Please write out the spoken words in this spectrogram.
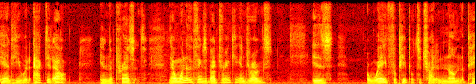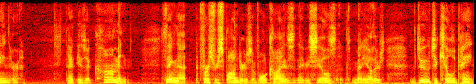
and he would act it out in the present. Now, one of the things about drinking and drugs is a way for people to try to numb the pain they're in. That is a common thing that first responders of all kinds, Navy SEALs, and many others, do to kill the pain,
